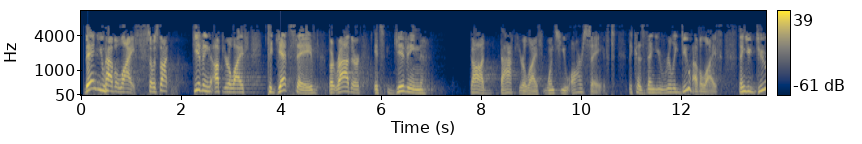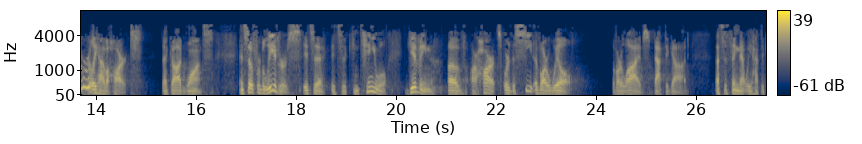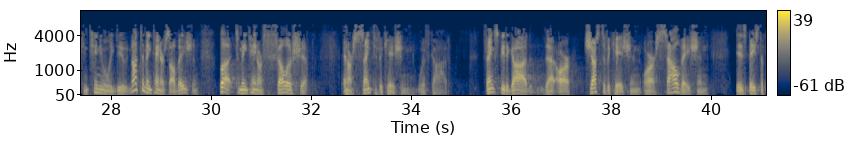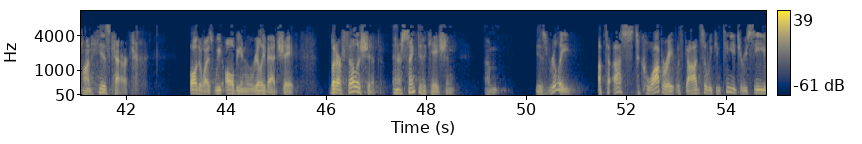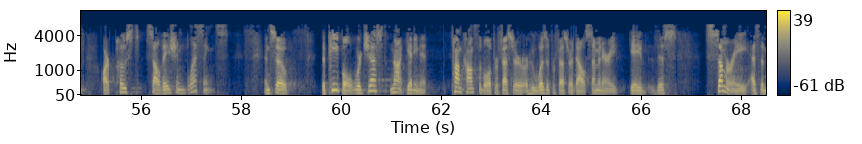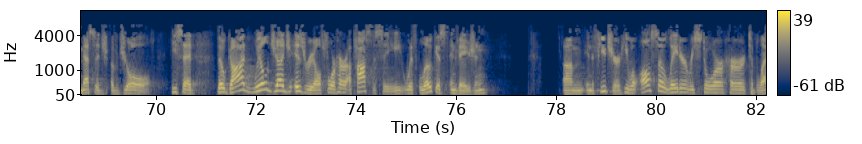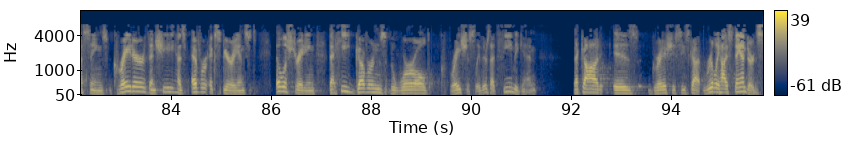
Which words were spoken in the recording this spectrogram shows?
Then you have a life. So it's not giving up your life to get saved, but rather it's giving God back your life once you are saved because then you really do have a life. Then you do really have a heart that God wants. And so for believers, it's a, it's a continual giving of our hearts or the seat of our will, of our lives back to God. That's the thing that we have to continually do, not to maintain our salvation, but to maintain our fellowship and our sanctification with God. Thanks be to God that our justification or our salvation is based upon his character. Otherwise, we'd all be in really bad shape. But our fellowship and our sanctification um, is really up to us to cooperate with God so we continue to receive our post salvation blessings. And so the people were just not getting it. Tom Constable, a professor, or who was a professor at Dallas Seminary, gave this summary as the message of Joel he said, Though God will judge Israel for her apostasy with locust invasion um, in the future, he will also later restore her to blessings greater than she has ever experienced, illustrating that he governs the world graciously. There's that theme again. That God is gracious. He's got really high standards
